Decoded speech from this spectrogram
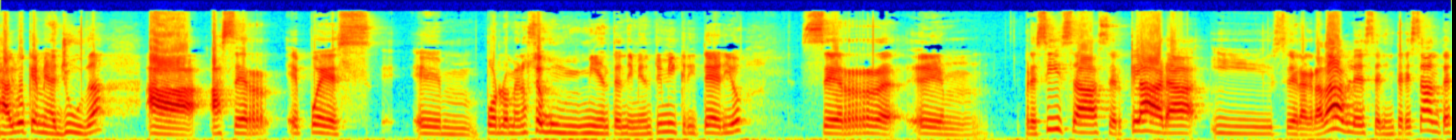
algo que me ayuda a hacer eh, pues em, por lo menos según mi entendimiento y mi criterio ser em, precisa, ser clara y ser agradable, ser interesante.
